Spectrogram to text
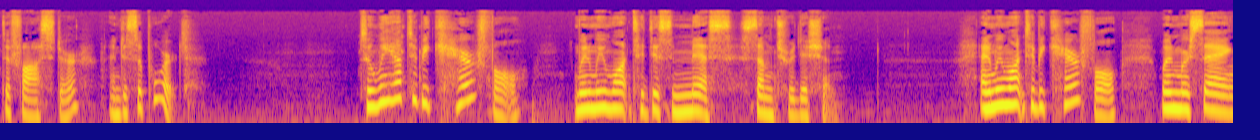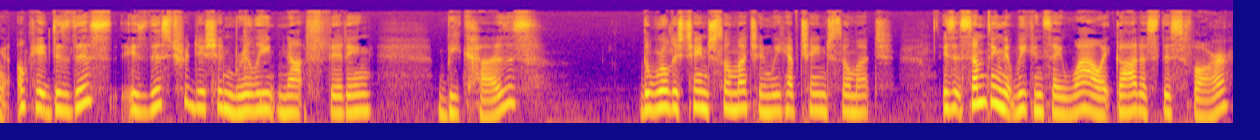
to foster and to support. So we have to be careful when we want to dismiss some tradition. And we want to be careful when we're saying, okay, does this is this tradition really not fitting because the world has changed so much and we have changed so much? Is it something that we can say, wow, it got us this far?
